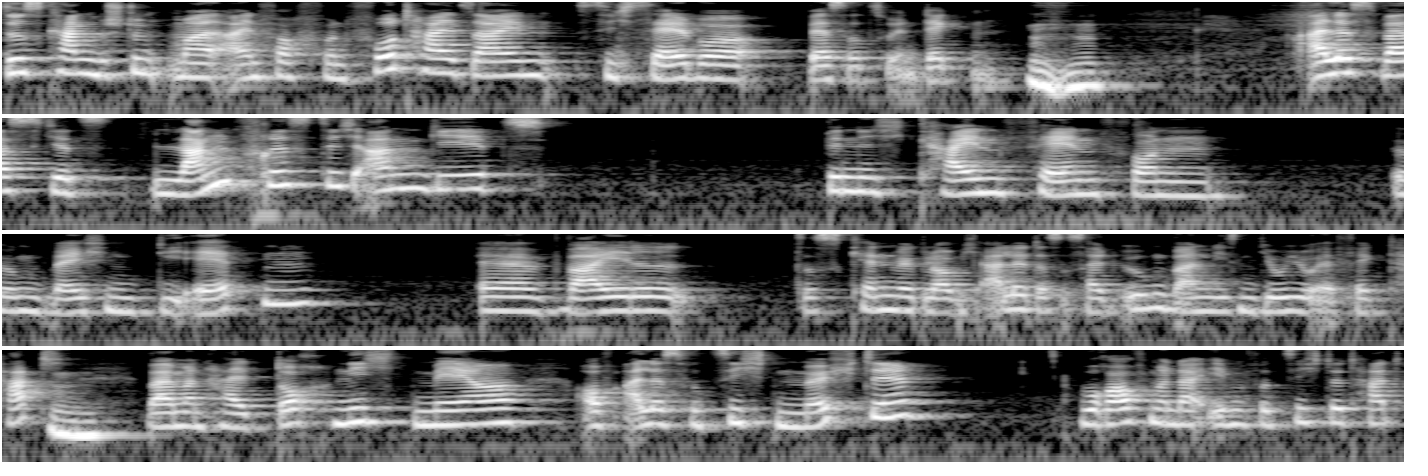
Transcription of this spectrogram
Das kann bestimmt mal einfach von Vorteil sein, sich selber besser zu entdecken. Mhm. Alles, was jetzt langfristig angeht, bin ich kein Fan von irgendwelchen Diäten äh, weil das kennen wir, glaube ich, alle, dass es halt irgendwann diesen Jojo-Effekt hat, mhm. weil man halt doch nicht mehr auf alles verzichten möchte, worauf man da eben verzichtet hat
